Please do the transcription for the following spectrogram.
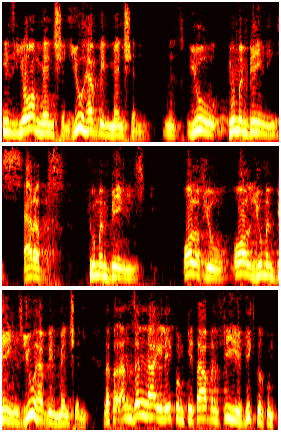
is your mention. You have been mentioned. Means You, human beings, Arabs, human beings, all of you, all human beings, you have been mentioned. لَقَدْ أَنزَلْنَا إِلَيْكُمْ كِتَابًا فِيهِ ذِكْرُكُمْ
